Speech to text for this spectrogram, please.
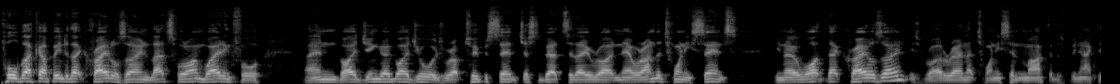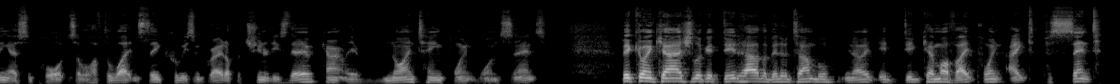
Pull back up into that cradle zone. That's what I'm waiting for. And by jingo, by George, we're up 2% just about today, right now. We're under 20 cents. You know what? That cradle zone is right around that 20 cent mark that has been acting as support. So we'll have to wait and see. Could be some great opportunities there. Currently at 19.1 cents. Bitcoin Cash, look, it did have a bit of a tumble. You know, it, it did come off 8.8%.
